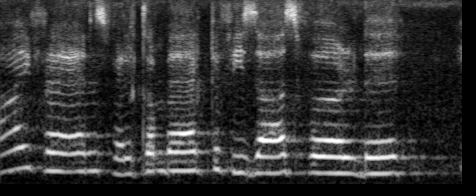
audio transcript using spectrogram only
Hi friends welcome back to Fiza's world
